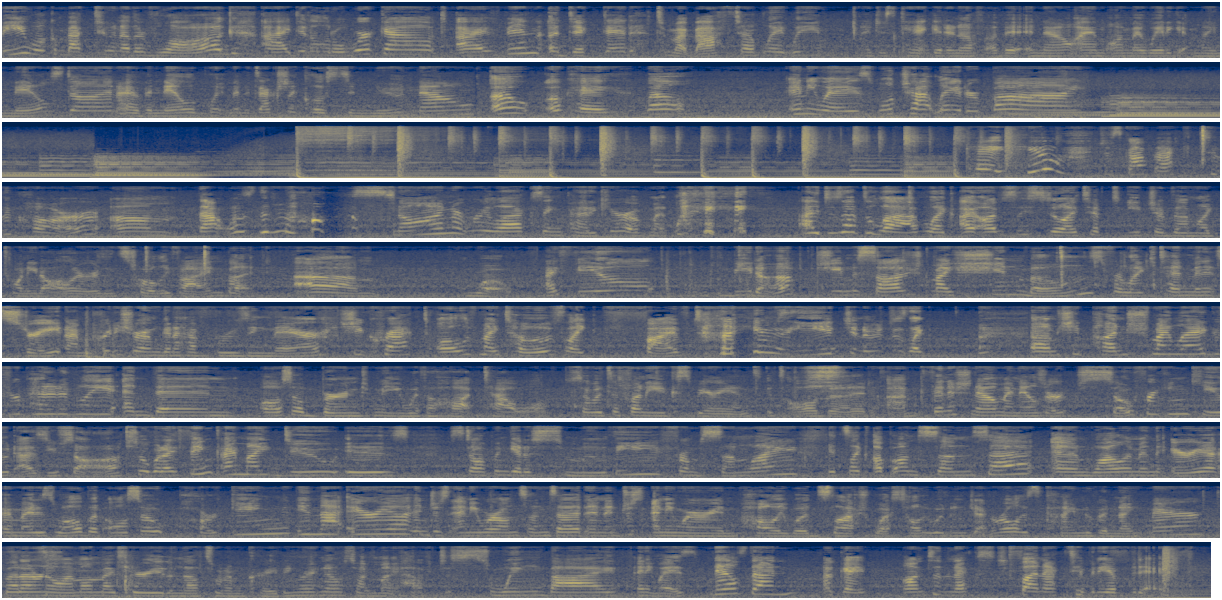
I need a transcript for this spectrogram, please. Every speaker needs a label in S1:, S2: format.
S1: everybody. Welcome back to another vlog. I did a little workout. I've been addicted to my bathtub lately. I just can't get enough of it. And now i'm on my way to get my nails done. I have a nail appointment. It's actually close to noon now. Oh okay. Well anyways we'll chat later. Bye. Okay phew. Just got back to the car. Um, that was the non-relaxing pedicure of my life. I just have to laugh. Like, I obviously still, I tipped each of them like $20. It's totally fine, but, um, whoa. I feel beat up. She massaged my shin bones for like 10 minutes straight. I'm pretty sure I'm gonna have bruising there. She cracked all of my toes like five times each and it was just like um, she punched my legs repetitively and then also burned me with a hot towel. So it's a funny experience. It's all good. I'm finished now. My nails are so freaking cute as you saw. So what I think I might do is stop and get a smoothie from Sun Life. It's like up on Sunset and while I'm in the area I might as well but also parking in that area and just anywhere on Sunset and just anywhere in Hollywood slash West Hollywood in general is kind of a nightmare. But I don't know, I'm on my period and that's what I'm craving right now so I might have to swing by. Anyways, nails done. Okay, on to the next fun activity of the day.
